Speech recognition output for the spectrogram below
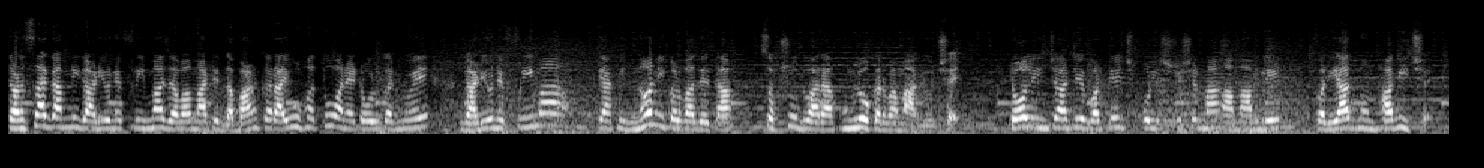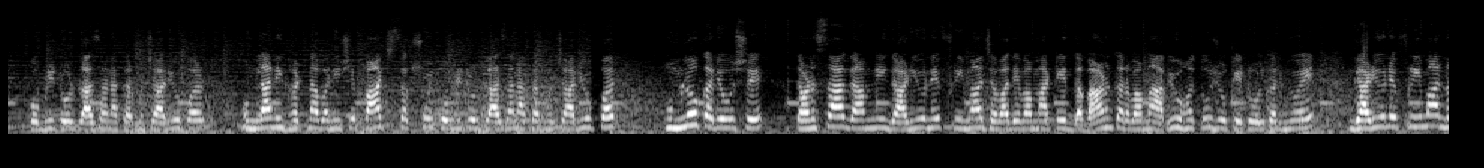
તણસા ગામની ગાડીઓને ફ્રીમાં જવા માટે દબાણ કરાયું હતું અને ટોલ કર્મીઓએ ગાડીઓને ફ્રીમાં ત્યાંથી ન નીકળવા દેતા શખ્સો દ્વારા હુમલો કરવામાં આવ્યો છે. ટોલ ઇન્ચાર્જે વર્તેજ પોલીસ સ્ટેશનમાં આ મામલે ફરિયાદ નોંધાવી છે. કોબડી ટોલ પ્લાઝાના કર્મચારીઓ પર હુમલાની ઘટના બની છે. પાંચ શખ્સોએ કોબડી ટોલ પ્લાઝાના કર્મચારીઓ પર હુમલો કર્યો છે. તણસા ગામની ગાડીઓને ફ્રીમાં જવા દેવા માટે દબાણ કરવામાં આવ્યું હતું. જો કે ટોલ કર્મીઓએ ગાડીઓને ફ્રીમાં ન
